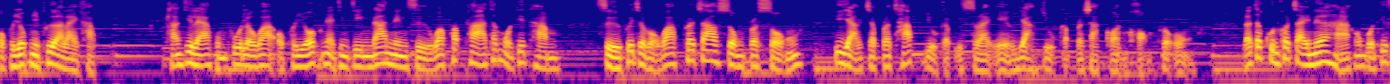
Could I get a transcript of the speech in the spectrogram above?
อพยพมีเพื่ออะไรครับ ครั้งที่แล้วผมพูดแล้วว่าอพยพเนี่ยจริง ๆ ด้านหนึ่งสื่อว่าพระพลาทั้งหมดที่ทำสื่อเพื่อจะบอกว่าพระเจ้าทรงประสงค์ที่อยากจะประทับอยู่กับอิสราเอล อยากอยู่กับประชากรของพระองค์ แล้วถ้าคุณเข้าใจเนื้อหาของบทที่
